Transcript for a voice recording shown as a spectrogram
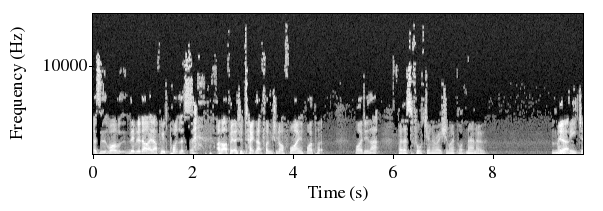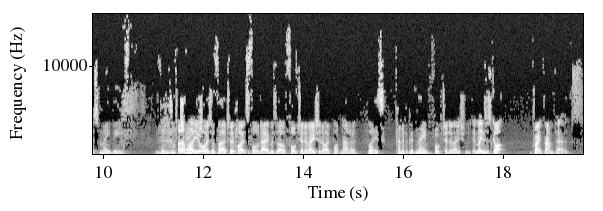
is- well, neither did I. I think it's pointless. I, I think they should take that function off. Why? Why put? Why do that? But that's the fourth generation iPod Nano. Yeah. Maybe, just maybe, things have I love how you always refer to it by its full name as well. Fourth generation iPod Nano. Well, it's kind of a good name. Fourth generation. It means it's got great grandparents.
